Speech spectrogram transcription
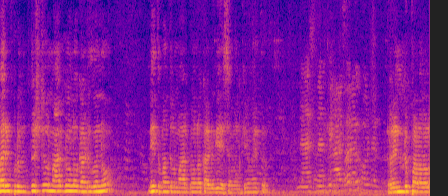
మరి ఇప్పుడు దుష్టుల మార్గంలోకి అడుగును నీతిమంతుల మార్గంలోకి అడుగు వేసాం మనకి ఏమవుతుంది రెండు పడవల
